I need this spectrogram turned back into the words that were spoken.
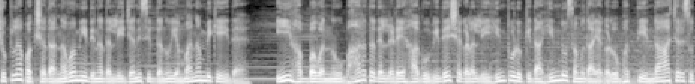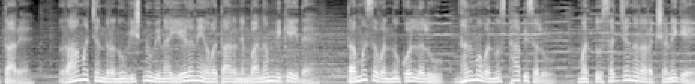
ಶುಕ್ಲ ಪಕ್ಷದ ನವಮಿ ದಿನದಲ್ಲಿ ಜನಿಸಿದ್ದನು ಎಂಬ ನಂಬಿಕೆಯಿದೆ. ಈ ಹಬ್ಬವನ್ನು ಭಾರತದೆಲ್ಲೆಡೆ ಹಾಗೂ ವಿದೇಶಗಳಲ್ಲಿ ಹಿಂತುಳುಕಿದ ಹಿಂದೂ ಸಮುದಾಯಗಳು ಭಕ್ತಿಯಿಂದ ಆಚರಿಸುತ್ತಾರೆ. ರಾಮಚಂದ್ರನು ವಿಷ್ಣುವಿನ ಏಳನೇ ಅವತಾರನೆಂಬ ನಂಬಿಕೆ ಇದೆ. ತಮಸವನ್ನು ಕೊಲ್ಲಲು, ಧರ್ಮವನ್ನು ಸ್ಥಾಪಿಸಲು ಮತ್ತು ಸಜ್ಜನರ ರಕ್ಷಣೆಗೆ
